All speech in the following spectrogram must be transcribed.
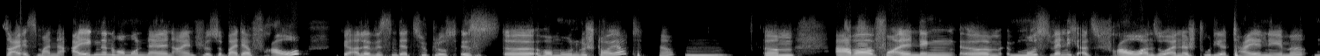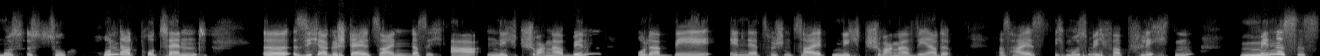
sei es meine eigenen hormonellen Einflüsse bei der Frau. Wir alle wissen, der Zyklus ist äh, hormongesteuert. Ja? Mhm. Ähm, aber vor allen Dingen ähm, muss, wenn ich als Frau an so einer Studie teilnehme, muss es zu 100 Prozent äh, sichergestellt sein, dass ich A, nicht schwanger bin, oder B, in der Zwischenzeit nicht schwanger werde. Das heißt, ich muss mich verpflichten, mindestens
